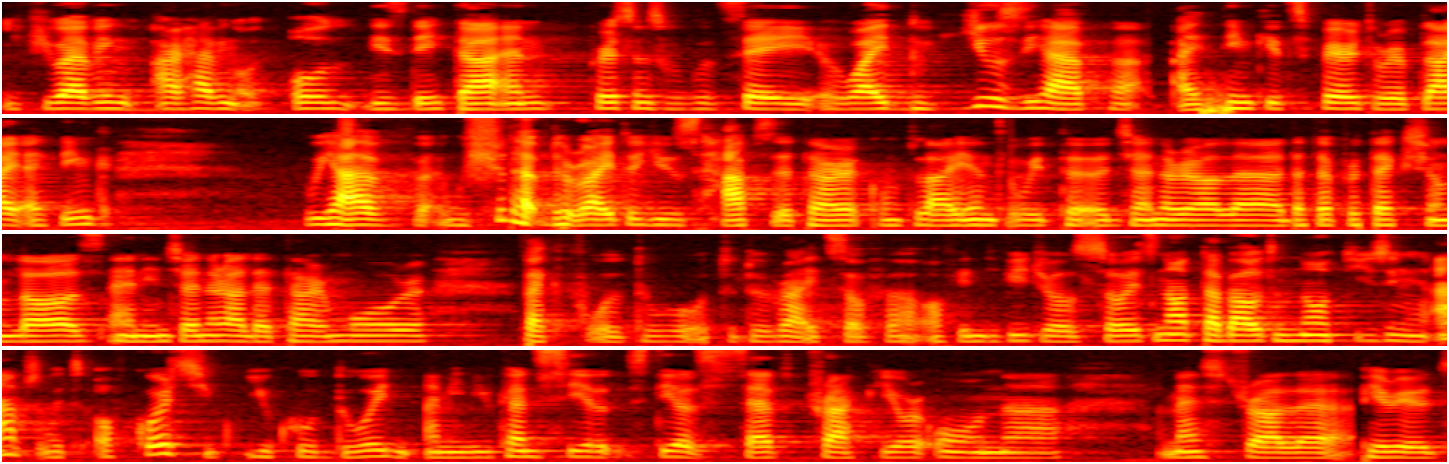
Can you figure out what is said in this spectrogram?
if you having are having all this data and persons would say why do you use the app, I think it's fair to reply. I think we have we should have the right to use apps that are compliant with uh, general uh, data protection laws and in general that are more respectful to, to the rights of, uh, of individuals. So it's not about not using apps, which of course you, you could do it. I mean, you can still, still self-track your own, uh, menstrual uh, period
